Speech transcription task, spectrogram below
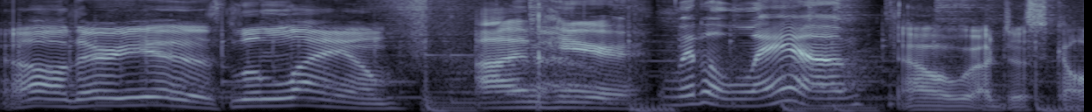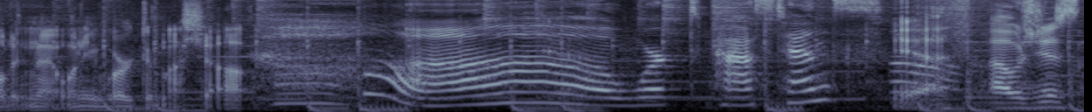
Oh, there he is, little lamb. I'm here. Little lamb. Oh, I just called him that when he worked at my shop. Oh, worked past tense? Yeah, I was just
